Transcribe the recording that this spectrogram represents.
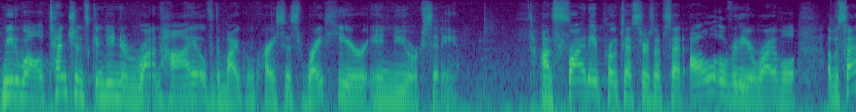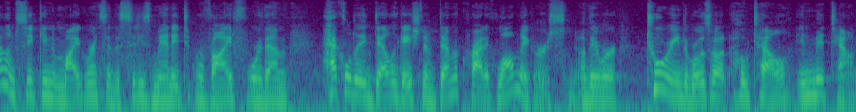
Meanwhile, tensions continue to run high over the migrant crisis right here in New York City. On Friday, protesters upset all over the arrival of asylum-seeking migrants and the city's mandate to provide for them heckled a delegation of Democratic lawmakers. Now, they were touring the Roosevelt Hotel in Midtown,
